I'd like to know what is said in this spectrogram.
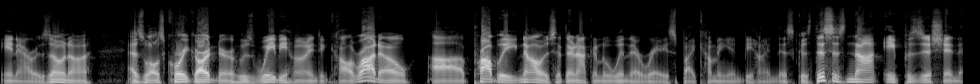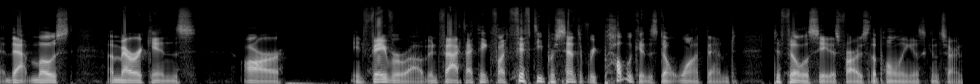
in Arizona, as well as Cory Gardner, who's way behind in Colorado, uh, probably acknowledge that they're not going to win their race by coming in behind this because this is not a position that most Americans are in favor of. In fact, I think like 50% of Republicans don't want them to fill the seat as far as the polling is concerned.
